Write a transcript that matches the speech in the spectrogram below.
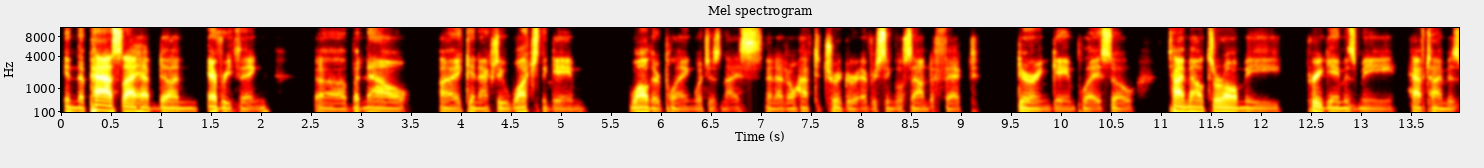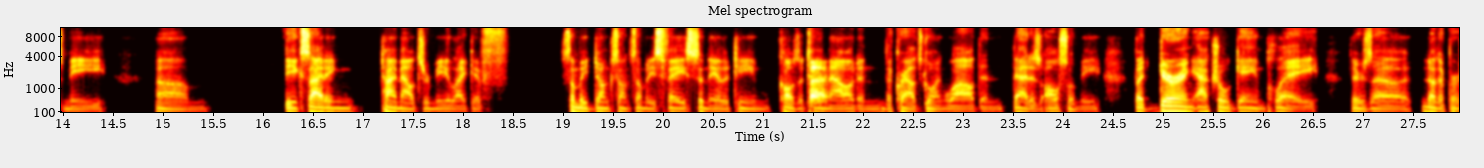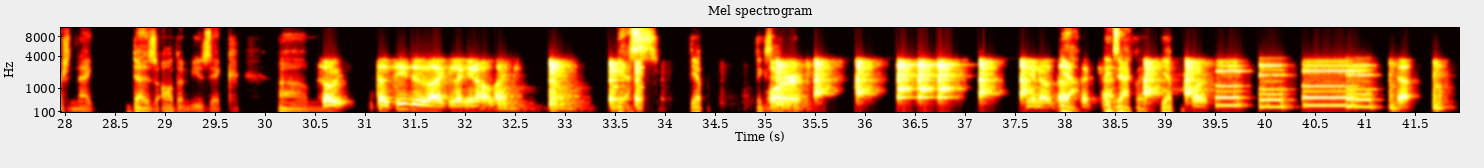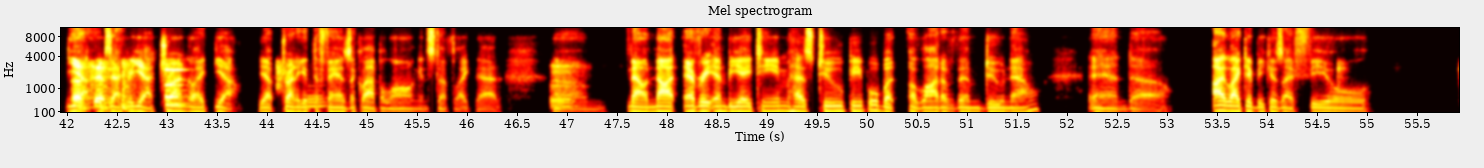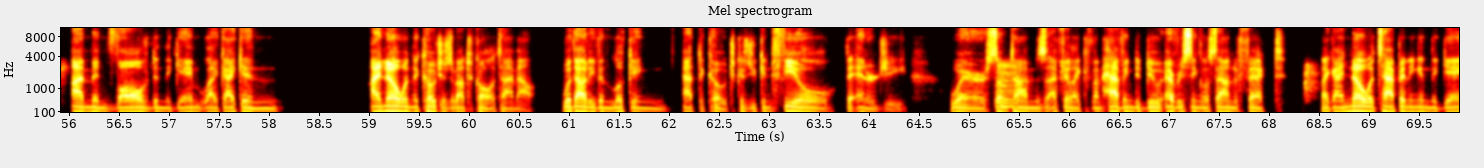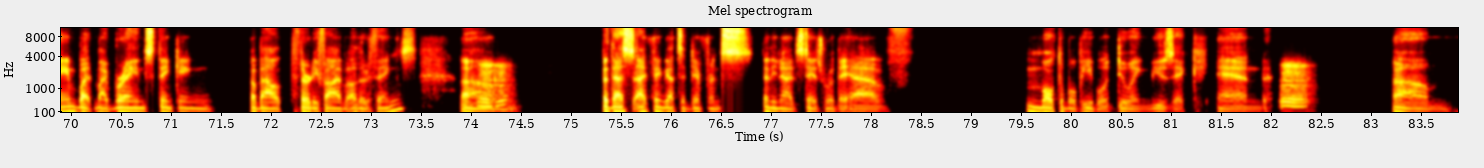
in the past, I have done everything, uh, but now I can actually watch the game while they're playing, which is nice, and I don't have to trigger every single sound effect during gameplay. So timeouts are all me, pregame is me, halftime is me. Um, the exciting timeouts are me, like if somebody dunks on somebody's face and the other team calls a timeout and the crowd's going wild, then that is also me. But during actual gameplay, there's a, another person that does all the music. Um, So does he do like like you know like yes, yep, exactly, or you know Yeah, exactly, yep. Or, Yeah, it. exactly. Yeah, trying to like, yeah, yep, trying to get the fans to clap along and stuff like that. Mm. Um, now, not every NBA team has two people, but a lot of them do now, and uh, I like it because I feel I'm involved in the game. Like I can, I know when the coach is about to call a timeout without even looking at the coach because you can feel the energy. Where sometimes I feel like if I'm having to do every single sound effect, like I know what's happening in the game, but my brain's thinking about 35 other things. Um, Mhm. But that's, I think that's a difference in the United States where they have multiple people doing music and, Mm. um,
